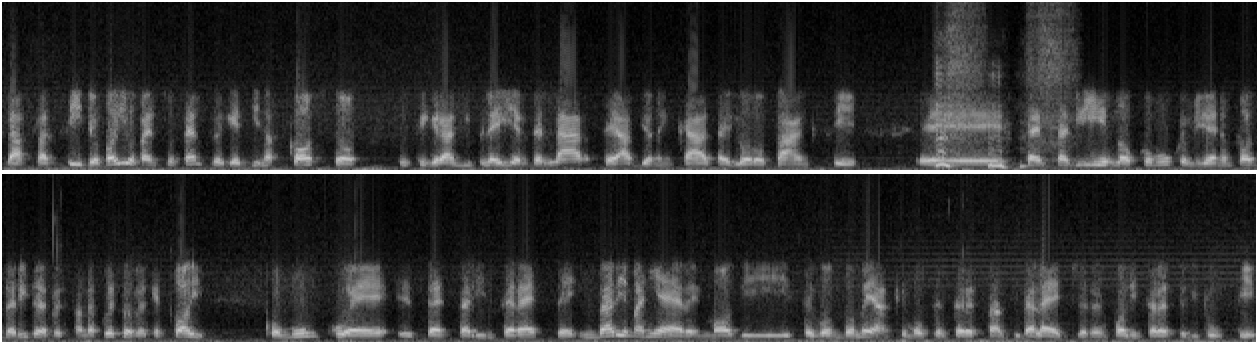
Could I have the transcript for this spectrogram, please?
dà fastidio. Poi io penso sempre che di nascosto tutti i grandi player dell'arte abbiano in casa il loro Banksy eh, senza dirlo, comunque mi viene un po' da ridere pensando a questo perché poi comunque eh, detta l'interesse in varie maniere, in modi secondo me anche molto interessanti da leggere, un po' l'interesse di tutti,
